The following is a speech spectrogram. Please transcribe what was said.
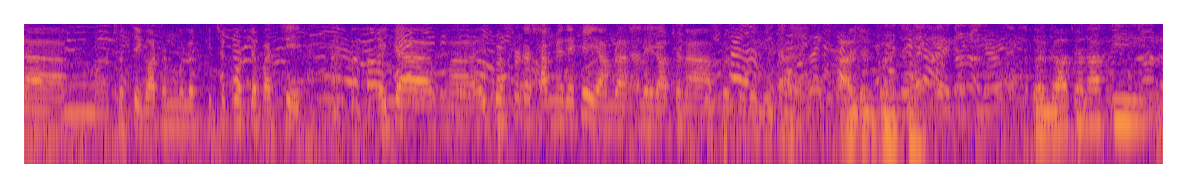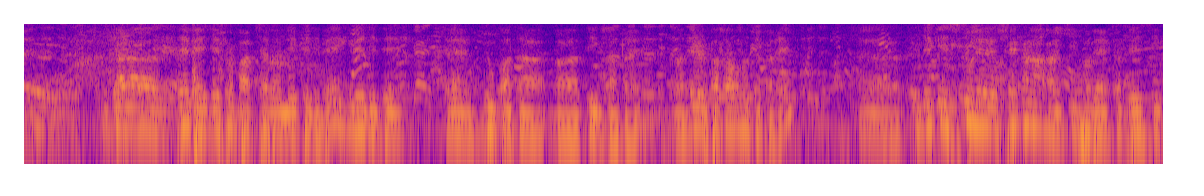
না সত্যি গঠনমূলক কিছু করতে পারছি। এটা এই প্রশ্নটা সামনে রেখেই আমরা আসলে রচনা প্রতিযোগিতার আয়োজন করেছি। তো রচনাটি যারা দেবে, যেসব বাচ্চারা লিখে দেবে, ইংরেজিতে দু পাতা বা তিন পাতায় বা দেড় পাতাও হতে পারে। এদেরকে স্কুলে শেখানো হয় কীভাবে একটা বেসিক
